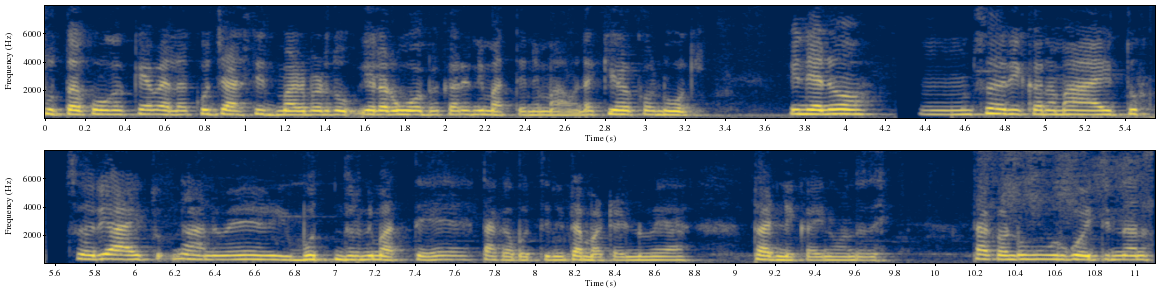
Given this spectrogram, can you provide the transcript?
ಸುತ್ತಕ್ಕೆ ಹೋಗೋಕ್ಕೆ ಅವೆಲ್ಲಕ್ಕೂ ಜಾಸ್ತಿ ಇದು ಮಾಡಬಾರ್ದು. ಎಲ್ಲರೂ ಹೋಗ್ಬೇಕಾದ್ರೆ ನಿಮ್ಮ ಅತ್ತೆ ನಿಮ್ಮ ಮಾವನ ಕೇಳ್ಕೊಂಡು ಹೋಗಿ. ಇನ್ನೇನು ಸರಿ ಕಣಮ್ಮ, ಆಯಿತು. ಸರಿ, ಆಯಿತು. ನಾನು ಬತ್ತಿದ್ರೆ ಮತ್ತೆ ತಗೊಬತ್ತೀನಿ ಟಮಾಟೆ ಹಣ್ಣು ತಣ್ಣೆಕಾಯಿನೂ ಒಂದದೆ. ತಗೊಂಡು ಊರಿಗೆ ಹೋಯ್ತೀನಿ ನಾನು.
